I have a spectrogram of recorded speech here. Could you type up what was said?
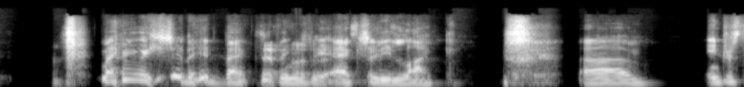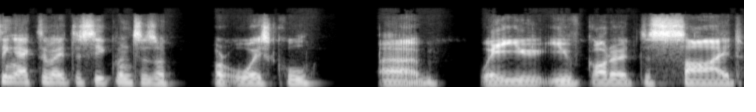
Maybe we should head back to things we actually like. Um, interesting activator sequences are, are always cool. Um, where you you've got to decide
